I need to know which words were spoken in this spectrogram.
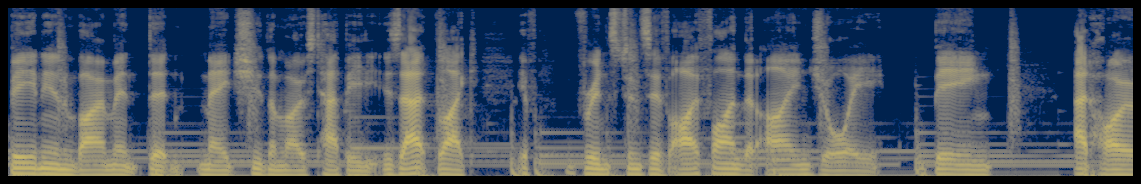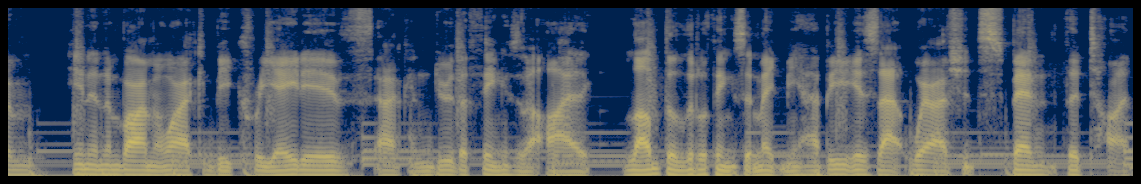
be in an environment that makes you the most happy is that like if for instance if i find that i enjoy being at home in an environment where I can be creative, I can do the things that I love, the little things that make me happy, is that where I should spend the time?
